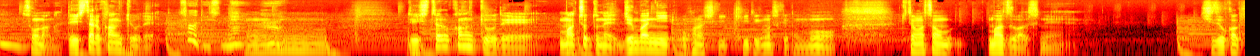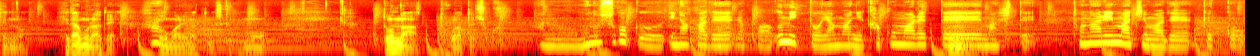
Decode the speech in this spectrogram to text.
うん、そうなんだ。デジタル環境で。そうですね。はい。ん。デジタル環境でまあちょっとね順番にお話聞いていきますけども北村さんまずはですね静岡県の戸田村ではい。お生まれになってますけども、どんなところだったでしょうか？あのものすごく田舎でやっぱ海と山に囲まれてまして、隣町まで結構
